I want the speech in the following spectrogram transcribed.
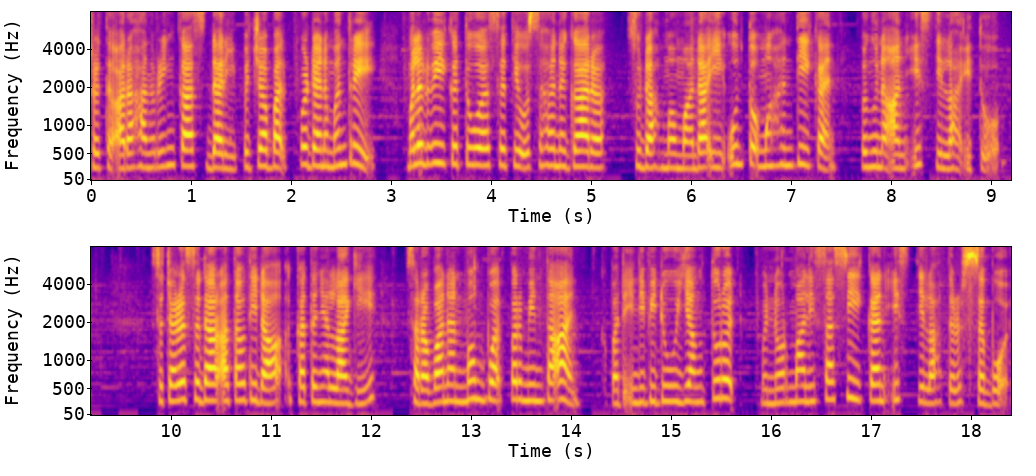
serta arahan ringkas dari pejabat Perdana Menteri melalui Ketua Setiausaha Negara sudah memadai untuk menghentikan penggunaan istilah itu. Secara sedar atau tidak, katanya lagi, Saravanan membuat permintaan kepada individu yang turut menormalisasikan istilah tersebut.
